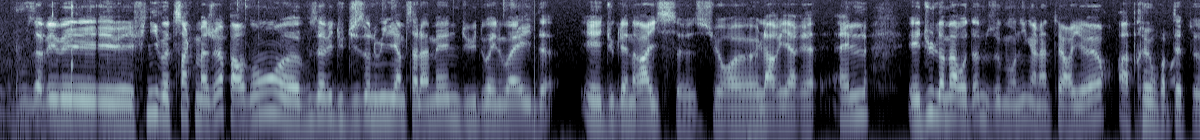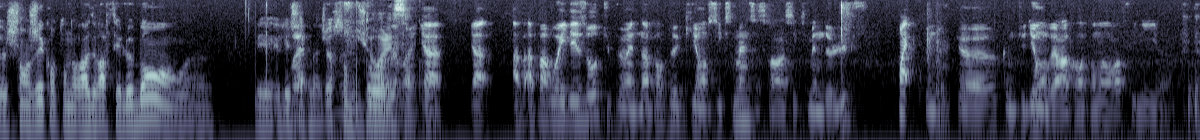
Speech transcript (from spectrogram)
vous avez fini votre 5 majeur, pardon. Euh, Vous avez du Jason Williams à la main, du Dwayne Wade et du Glenn Rice euh, sur euh, l'arrière L et du Lamar Odom The Morning à l'intérieur. Après, on va peut-être changer quand on aura drafté le banc. euh, Les, les Ouais. 5 majeurs sont toujours. les cinq, Il y a- il y a- à, part Wade des autres, tu peux mettre n'importe qui en six men, ce sera un six men de luxe. Ouais. Donc, euh, comme tu dis, on verra quand on aura fini. euh.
